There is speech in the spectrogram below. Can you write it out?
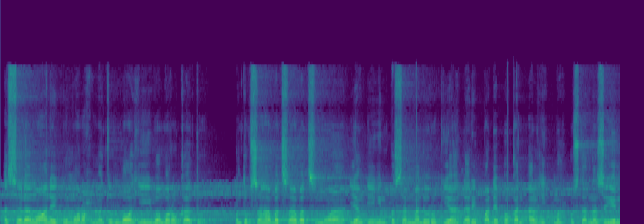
Assalamualaikum warahmatullahi wabarakatuh Untuk sahabat-sahabat semua yang ingin pesan madu rukyah dari Padepokan Al-Hikmah Ustaz Nasihin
